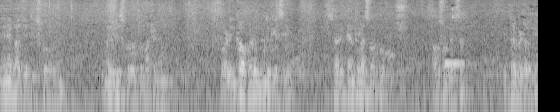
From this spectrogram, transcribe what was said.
నేనే బాధ్యత తీసుకోవాలని మైకి తీసుకోవడంతో మాట్లాడాను. వాళ్ళు ఇంకా ఒక అడుగు ముందుకేసి సార్ టెన్త్ క్లాస్ వరకు అవసరం లేదు సార్. ఇద్దరు బిడ్డలకి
